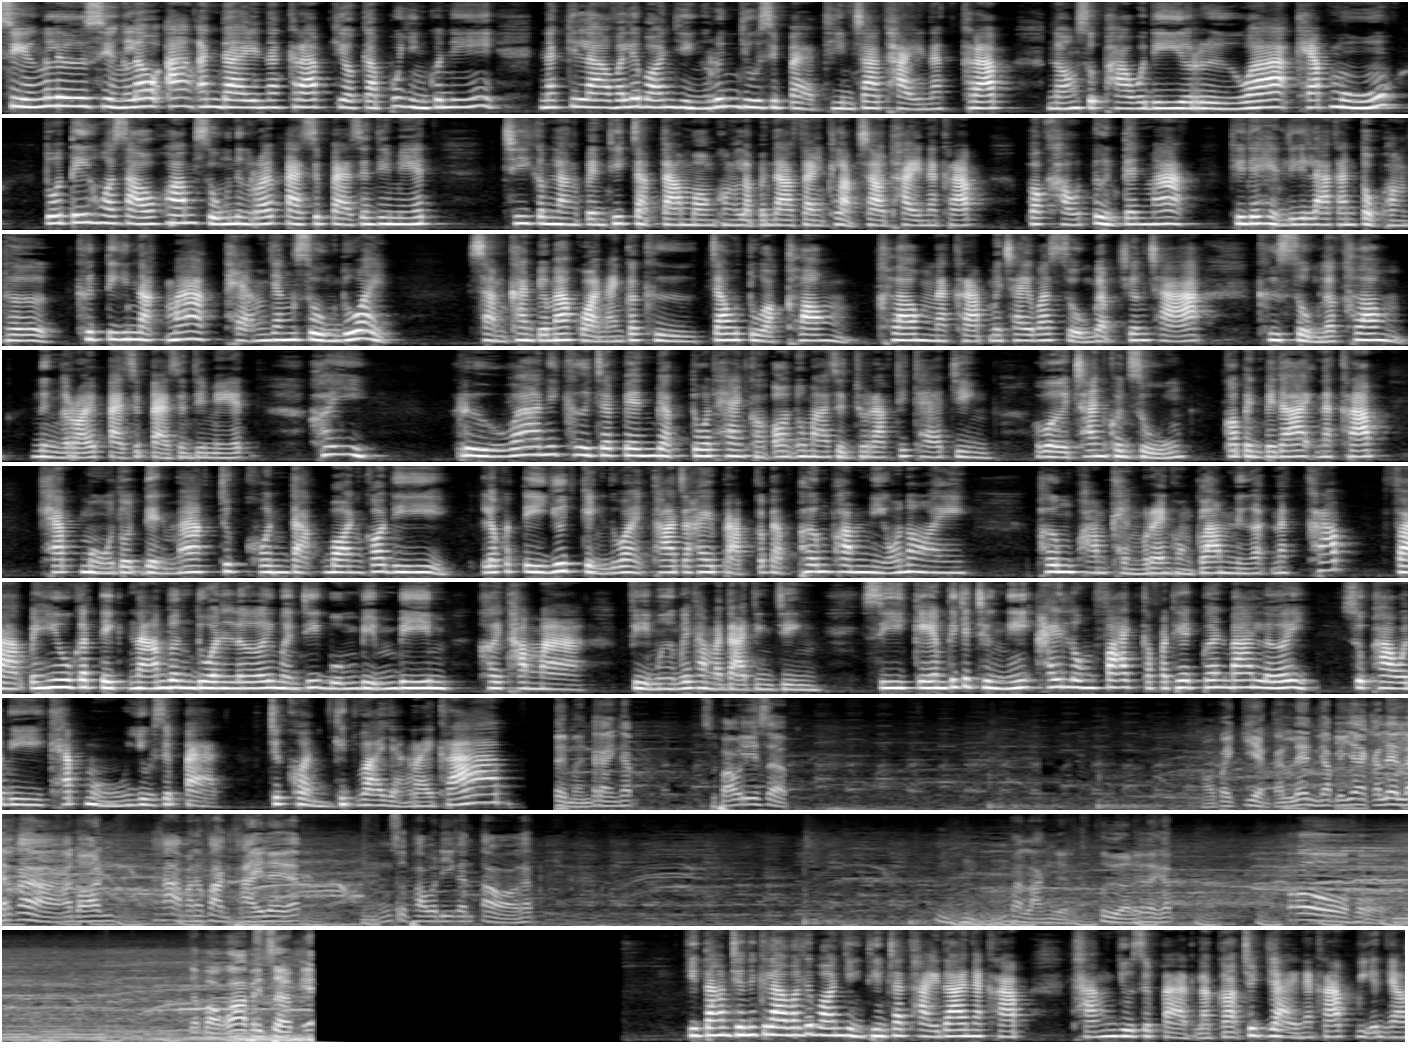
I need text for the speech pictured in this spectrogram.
เสียงลือเสียงเล่าอ้างอันใดนะครับ เกี่ยวกับผู้หญิงคนนี้ นักกีฬาวอลเลย์บอลหญิงรุ่น U18 ทีมชาติไทยนะครับ น้องสุภาวดีหรือว่าแคปหมู ตัวตีหัวเสาความสูง 188เซนติเมตรที่กำลังเป็นที่จับตามองของหล่าบรรดาแฟนคลับชาวไทยนะครับ เพราะเขาตื่นเต้นมากที่ได้เห็นลีลาการตบของเธอ คือตีหนักมากแถมยังสูงด้วย สำคัญไปมากกว่านั้นก็คือ เจ้าตัวคล่องคล่องนะครับ ไม่ใช่ว่าสูงแบบเชื่องช้า คือสูงและคล่อง 188เซนติเมตรเฮ้ย หรือว่านี่คือจะเป็นแบบตัวแทนของออนอุมาสิทธิรักษ์ที่แท้จริง เวอร์ชั่นคนสูงก็เป็นไปได้นะครับ แคปหมูโดดเด่นมากทุกคนดักบอลก็ดี แล้วก็ตียืดเก่งด้วย ถ้าจะให้ปรับก็แบบเพิ่มความเหนียวหน่อย เพิ่มความแข็งแรงของกล้ามเนื้อนะครับ ฝากไปหิ้วกระติกน้ำด่วนๆเลย เหมือนที่บุ๋มบิ๋มบีม เคยทำมา ฝีมือไม่ธรรมดาจริงๆซีเกมที่จะถึงนี้ให้ลงฟาดกับประเทศเพื่อนบ้านเลย สุภาวดีแคปหมู U18 ทุกคนคิดว่าอย่างไรครับเหมือนกันครับ สุภาวดีเสิร์ฟเขาไปเกี่ยงกันเล่นครับไปแยกกันเล่นแล้วก็อดอนข้ามมาทางฝั่งไทยเลยครับของสุภาวดีกันต่อครับ อื้อหือพลังเหลือเฟือเลยครับ โอ้โห จะบอกว่าเป็นเสิร์ฟเอติดตามเชียร์นักกีฬาวอลเลย์บอลหญิงทีมชาติไทยได้นะครับ ทั้ง U18 แล้วก็ชุดใหญ่นะครับ VNL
